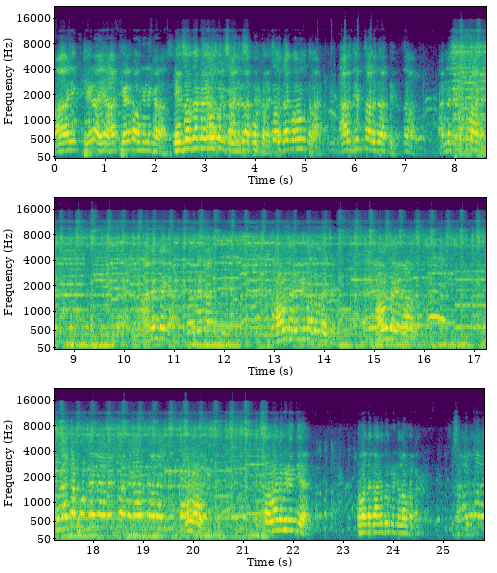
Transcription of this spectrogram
हा एक खेळ आहे हा खेळ पाहुण्याने खेळा. एक जोरदार टाळी सपोर्ट करायचा. स्पर्धक म्हणून उतरा. चालत राहते. चला. आणि नशिबाची बाग आहे. आनंद घ्या. स्पर्धेचा आनंद घ्या. आवड झालेली बाजूला जायचंय. आवड झालेली बाजूला मुलाच्या पुढल्या गेला हो हो? सर्वांना विनंती आहे. आता गाणं दोन मिनिटं लावू नका. सांगतो.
